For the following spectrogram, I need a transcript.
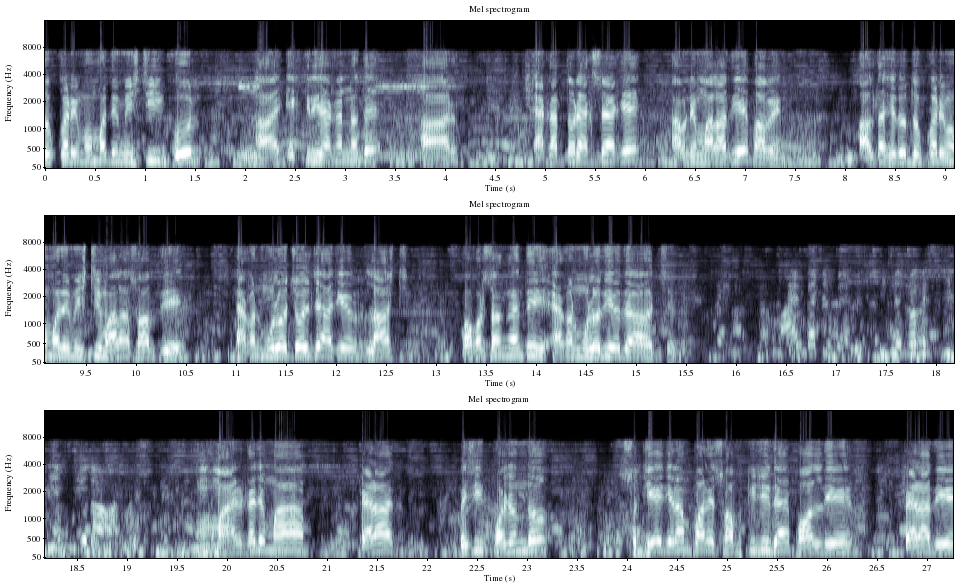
ধূপকাঠি মোমবাতি মিষ্টি ফুল আর একত্রিশ একান্নতে আর একাত্তর একশো একে আপনি মালা দিয়ে পাবেন। আলতা সেতু ধূপকাঠি মোমবাতি মিষ্টি মালা সব দিয়ে। এখন মূলো চলছে আজকে লাস্ট মকর সংক্রান্তি এখন মূলো দিয়ে দেওয়া হচ্ছে। মায়ের কাছে মা প্যাড়া বেশি পছন্দ যে যেরকম পারে সব কিছুই দেয় ফল দিয়ে প্যাড়া দিয়ে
